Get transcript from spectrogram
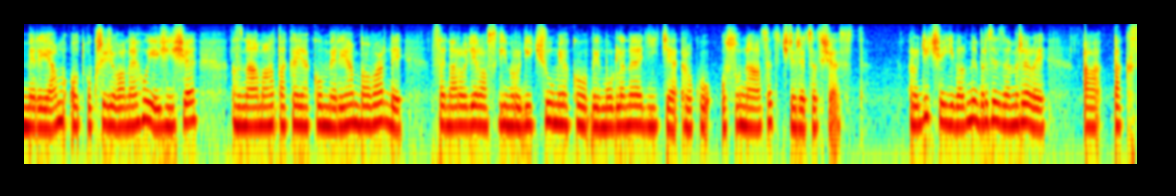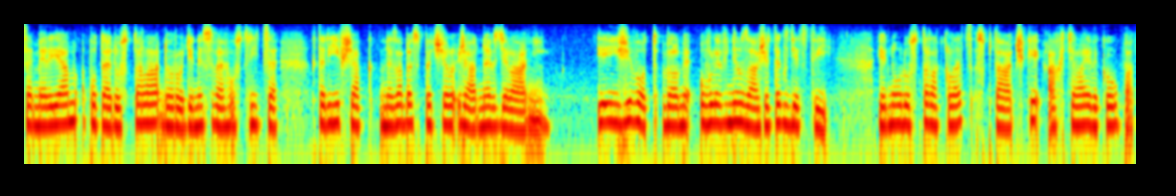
Miriam od ukřižovaného Ježíše, známá také jako Miriam Bavardy, se narodila svým rodičům jako vymodlené dítě roku 1846. Rodiče jí velmi brzy zemřeli a tak se Miriam poté dostala do rodiny svého strýce, který však nezabezpečil žádné vzdělání. Její život velmi ovlivnil zážitek z dětství. Jednou dostala klec z ptáčky a chtěla je vykoupat.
